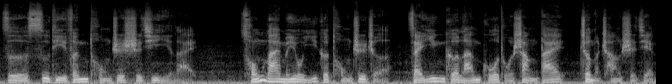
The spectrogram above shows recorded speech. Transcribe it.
自斯蒂芬统治时期以来。从来没有一个统治者在英格兰国土上待这么长时间，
